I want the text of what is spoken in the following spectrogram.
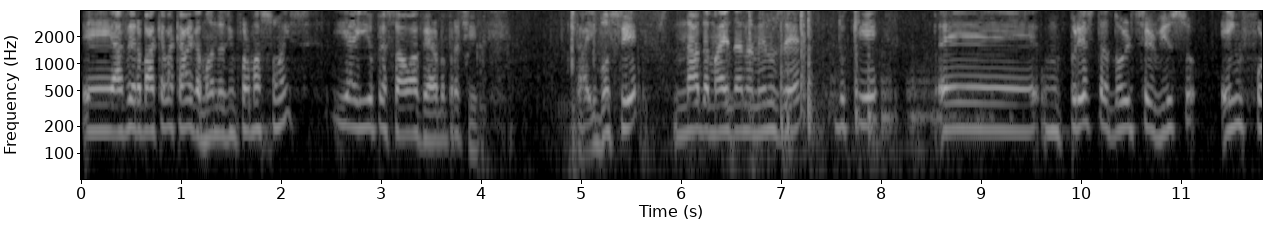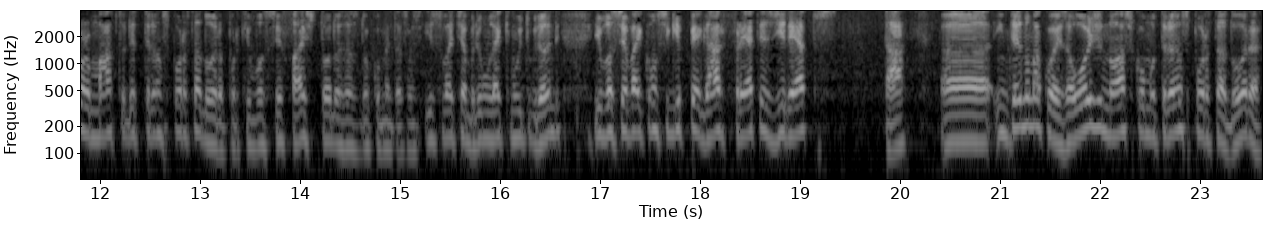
eh, averbar aquela carga, manda as informações e aí o pessoal averba para ti. Tá? E você nada mais nada menos é do que é, um prestador de serviço em formato de transportadora, porque você faz todas as documentações. Isso vai te abrir um leque muito grande e você vai conseguir pegar fretes diretos, tá? Uh, entenda uma coisa, hoje nós como transportadora,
